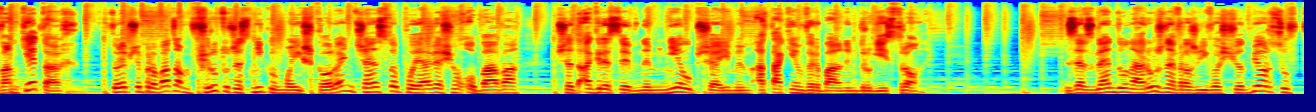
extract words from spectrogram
W ankietach, które przeprowadzam wśród uczestników moich szkoleń, często pojawia się obawa przed agresywnym, nieuprzejmym atakiem werbalnym drugiej strony. Ze względu na różne wrażliwości odbiorców,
